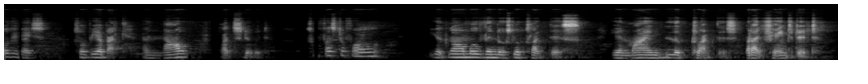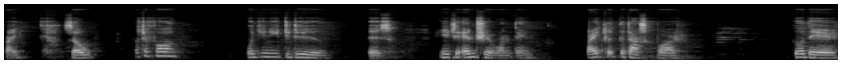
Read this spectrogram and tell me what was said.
Okay guys, so we are back and now let's do it. So first of all, your normal Windows looks like this. Even mine looked like this, but I changed it, right? So first of all, what you need to do is you need to enter one thing. Right click the taskbar, go there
